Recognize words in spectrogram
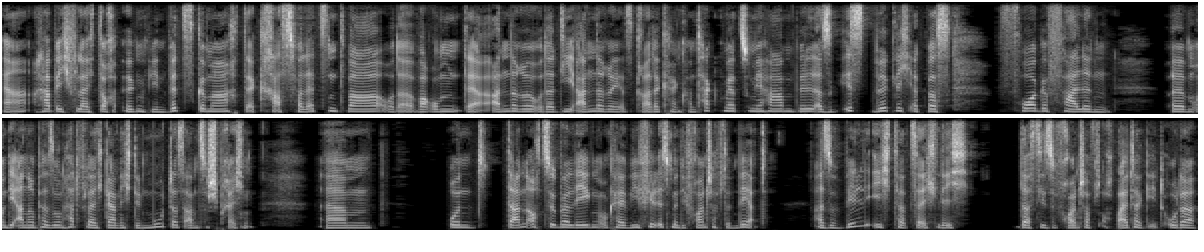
Ja, habe ich vielleicht doch irgendwie einen Witz gemacht, der krass verletzend war oder warum der andere oder die andere jetzt gerade keinen Kontakt mehr zu mir haben will? Also ist wirklich etwas vorgefallen ähm, und die andere Person hat vielleicht gar nicht den Mut, das anzusprechen. Ähm, und dann auch zu überlegen, okay, wie viel ist mir die Freundschaft denn wert? Also will ich tatsächlich dass diese Freundschaft auch weitergeht? Oder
